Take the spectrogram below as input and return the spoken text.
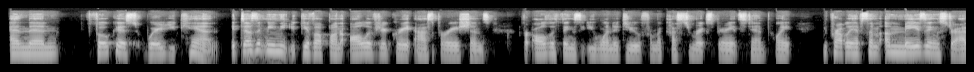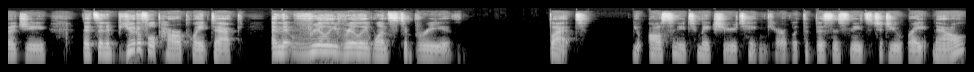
and then focus where you can. It doesn't mean that you give up on all of your great aspirations for all the things that you want to do from a customer experience standpoint. You probably have some amazing strategy that's in a beautiful PowerPoint deck and that really, really wants to breathe. But you also need to make sure you're taking care of what the business needs to do right now.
